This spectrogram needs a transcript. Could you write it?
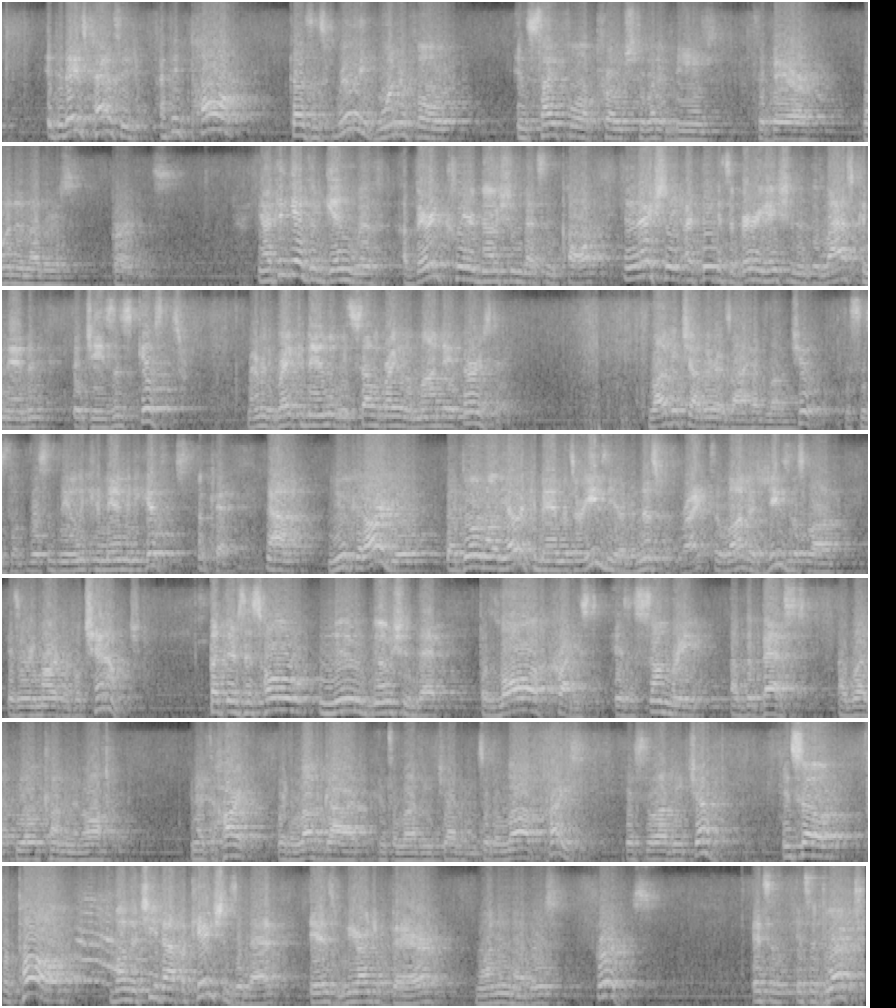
in today's passage, I think Paul does this really wonderful insightful approach to what it means to bear one another's burdens. And I think you have to begin with a very clear notion that's in Paul, and actually I think it's a variation of the last commandment that Jesus gives us. Remember the great commandment we celebrated on Maundy, Thursday. Love each other as I have loved you. This is the, this is the only commandment he gives us. Okay. Now, you could argue that doing all the other commandments are easier than this one, right? To love as Jesus loved is a remarkable challenge. But there's this whole new notion that the law of Christ is a summary of the best of what the Old Covenant offered. And at the heart, we're to love God and to love each other. And so the law of Christ is to love each other. And so for Paul, one of the chief applications of that is we are to bear one another's burdens. It's a, it's a direct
